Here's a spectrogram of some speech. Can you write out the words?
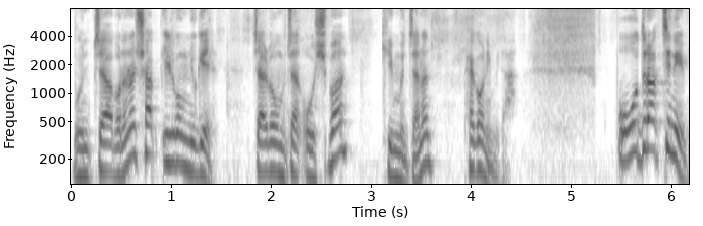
문자 번호는 샵 1061, 짧은 문자는 50원, 긴 문자는 100원입니다. 오드락지님,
